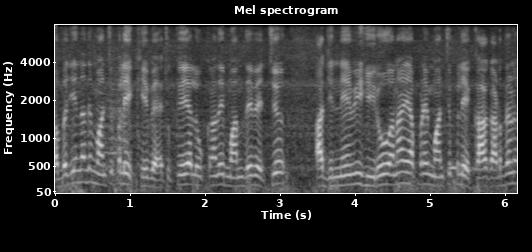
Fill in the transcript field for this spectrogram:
ਅੱਬਾ ਜੀ, ਇਹਨਾਂ ਦੇ ਮਨ 'ਚ ਭੁਲੇਖੇ ਬਹਿ ਚੁੱਕੇ ਆ ਲੋਕਾਂ ਦੇ ਮਨ ਦੇ ਵਿੱਚ, ਆ ਜਿੰਨੇ ਵੀ ਹੀਰੋ ਆ ਨਾ, ਇਹ ਆਪਣੇ ਮਨ 'ਚ ਭੁਲੇਖਾ ਕੱਢ ਦੇਣ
